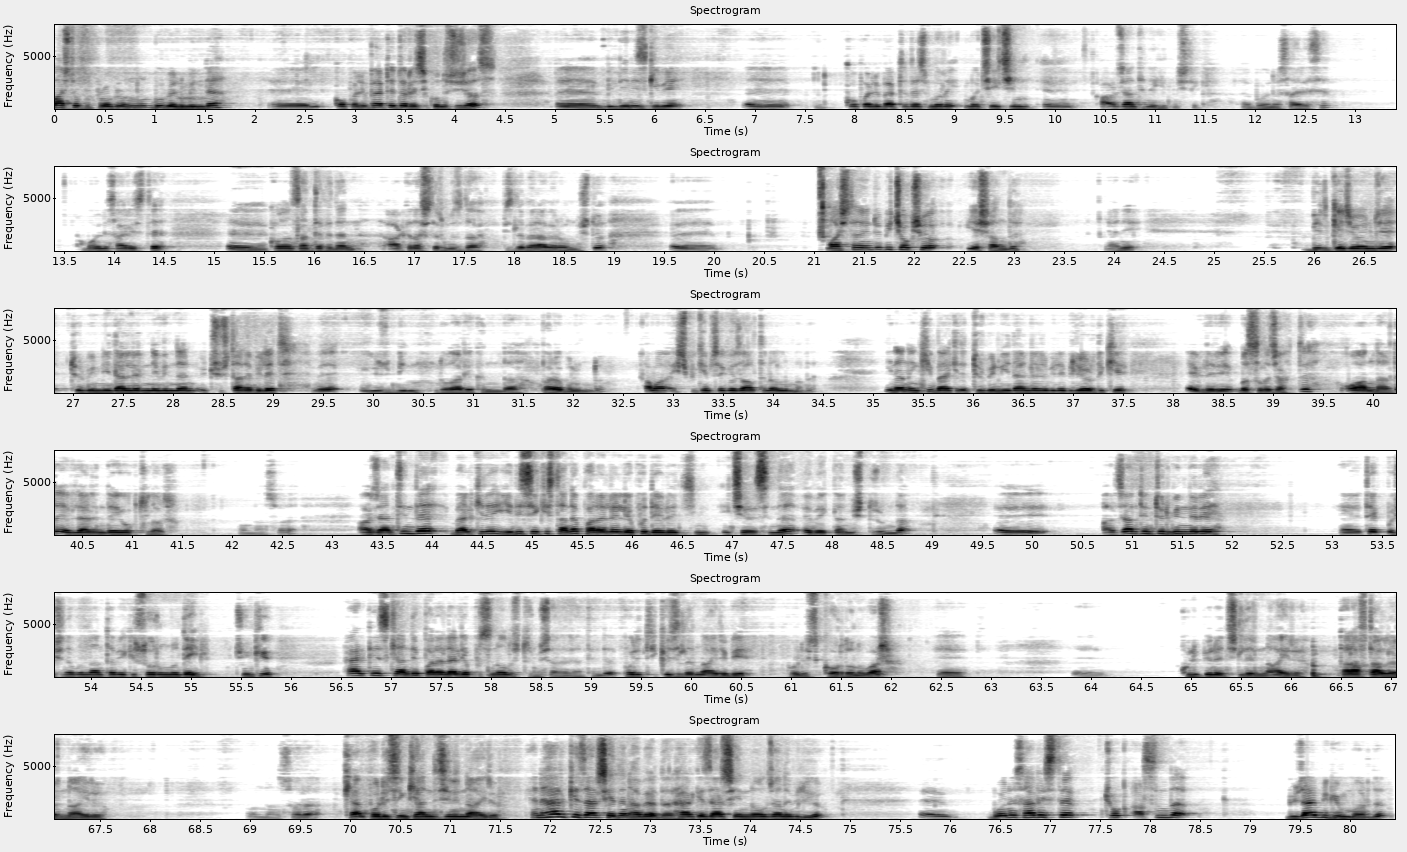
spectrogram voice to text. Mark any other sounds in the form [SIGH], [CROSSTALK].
Maç Topu programının bu bölümünde e, Copa Libertados'i konuşacağız. E, bildiğiniz gibi e, Copa Libertadores ma- maçı için e, Arjantin'e gitmiştik. E, Buenos Aires'e. Buenos Aires'te e, Colón Santa Fe'den arkadaşlarımız da bizle beraber olmuştu. E, maçtan önce birçok şey yaşandı. Yani bir gece önce türbin liderlerinin evinden 300 tane bilet ve 100 bin dolar yakınında para bulundu. Ama hiçbir kimse gözaltına alınmadı. İnanın ki belki de türbin liderleri bile biliyordu ki evleri basılacaktı. O anlarda evlerinde yoktular. Ondan sonra Arjantin'de belki de 7-8 tane paralel yapı devletin içerisinde beklenmiş durumda. Ee, Arjantin türbinleri e, tek başına bundan tabii ki sorumlu değil. Çünkü herkes kendi paralel yapısını oluşturmuş Arjantin'de. Politikacıların ayrı bir polis kordonu var. E, e, kulüp yöneticilerinin ayrı, taraftarların ayrı. Ondan sonra polisin kendisinin ayrı. Yani herkes her şeyden haberdar. Herkes her şeyin ne olacağını biliyor. E, Buenos Aires'te çok aslında güzel bir gün vardı.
